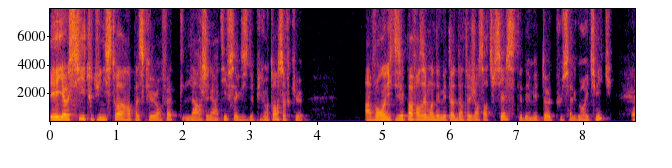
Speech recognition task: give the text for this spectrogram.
Et il y a aussi toute une histoire, hein, parce que en fait, l'art génératif, ça existe depuis longtemps, sauf que avant, on n'utilisait pas forcément des méthodes d'intelligence artificielle, c'était des méthodes plus algorithmiques. Mmh.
